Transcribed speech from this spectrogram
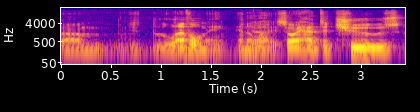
um, level me in a yeah. way. So I had to choose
